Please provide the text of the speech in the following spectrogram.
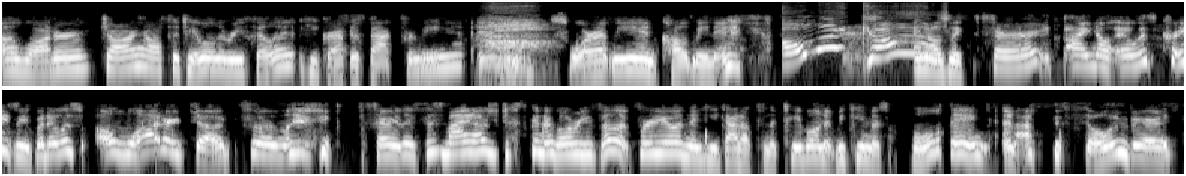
a water jar off the table to refill it. He grabbed it back from me and swore at me and called me names. Oh my god! And I was like, "Sir, I know it was crazy, but it was a water jug." So I'm like, "Sir, this is mine. I was just gonna go refill it for you." And then he got up from the table, and it became this whole thing. And I was so embarrassed.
